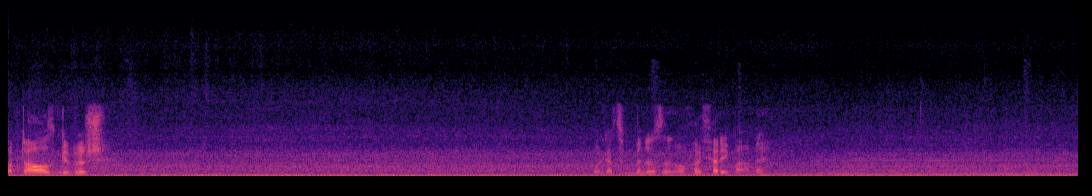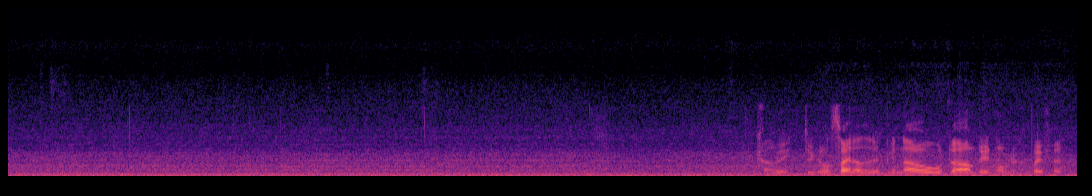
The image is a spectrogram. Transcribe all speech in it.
Kommt da aus dem Gebüsch. Wollte ja zumindest noch mal fertig machen, ne? Kann nämlich durchaus sein, dass er genau da an den Augenblick vorbeifährt.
